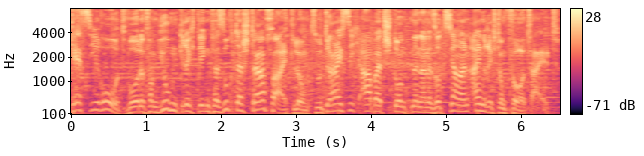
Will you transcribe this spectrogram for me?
Cassie Roth wurde vom Jugendgericht wegen versuchter Strafvereitelung zu 30 Arbeitsstunden in einer sozialen Einrichtung verurteilt.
